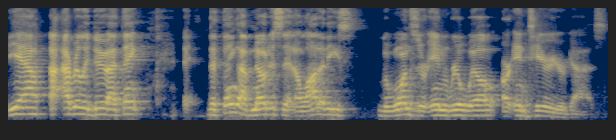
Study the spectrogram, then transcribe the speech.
Yeah, I, I really do. I think eh, the thing I've noticed that a lot of these, the ones that are in real well, are interior guys.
